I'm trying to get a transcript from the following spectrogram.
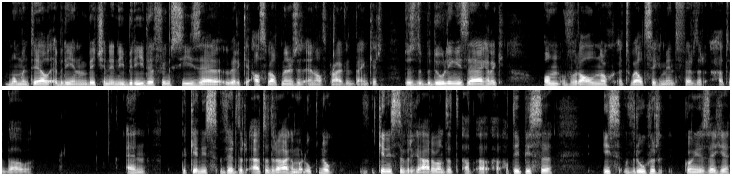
Momenteel hebben die een beetje een hybride functie. Zij werken als wealth manager en als private banker. Dus de bedoeling is eigenlijk om vooral nog het wealth segment verder uit te bouwen. En de kennis verder uit te dragen, maar ook nog kennis te vergaren, want het atypische is, vroeger kon je zeggen,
